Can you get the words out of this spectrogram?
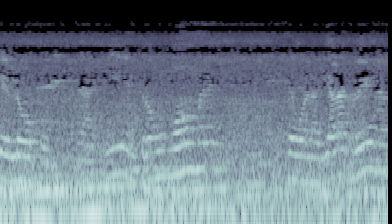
de loco. Aquí entró un hombre que volaría las rejas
